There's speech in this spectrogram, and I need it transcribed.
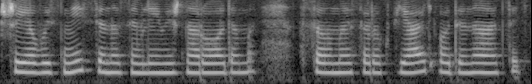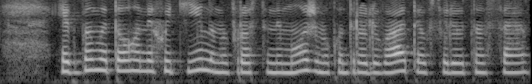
що я вознісся на землі між народами. Псалми 45, 11. Якби ми того не хотіли, ми просто не можемо контролювати абсолютно все.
